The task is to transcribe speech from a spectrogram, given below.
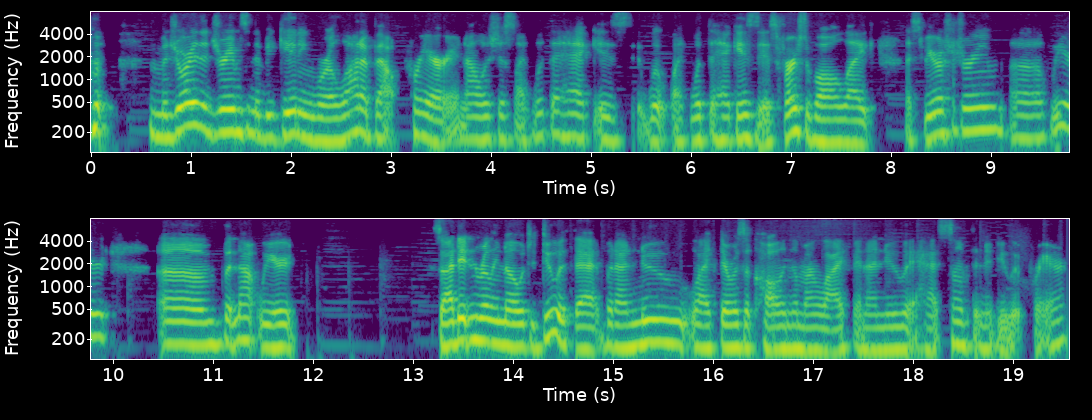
the majority of the dreams in the beginning were a lot about prayer. And I was just like, "What the heck is what? Like, what the heck is this?" First of all, like a spiritual dream, uh, weird, um, but not weird. So I didn't really know what to do with that, but I knew like there was a calling in my life, and I knew it had something to do with prayer.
